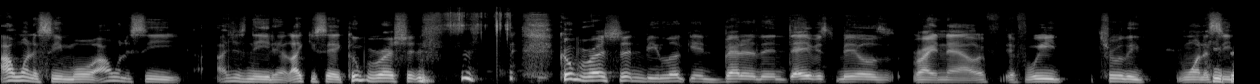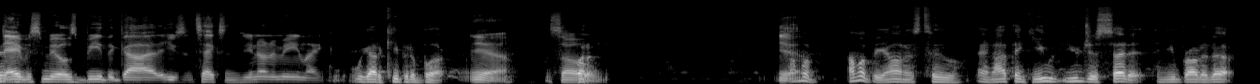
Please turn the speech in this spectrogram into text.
I want to see more. I want to see. I just need him. Like you said, Cooper Rush shouldn't. Cooper Rush shouldn't be looking better than Davis Mills right now. If if we truly want to see it. Davis Mills be the guy that Houston Texans, you know what I mean? Like we got to keep it a buck. Yeah. So. But, yeah. I'm a, I'm gonna be honest too, and I think you you just said it and you brought it up.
